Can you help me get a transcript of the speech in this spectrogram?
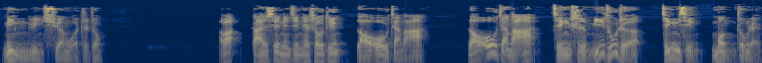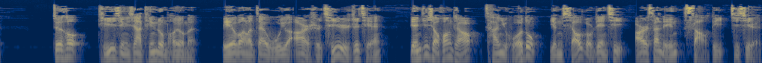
命运漩涡之中。好了，感谢您今天收听老欧讲答案。老欧讲答案，警示迷途者，惊醒梦中人。最后提醒一下听众朋友们，别忘了在五月二十七日之前点击小黄条参与活动，赢小狗电器二三零扫地机器人。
